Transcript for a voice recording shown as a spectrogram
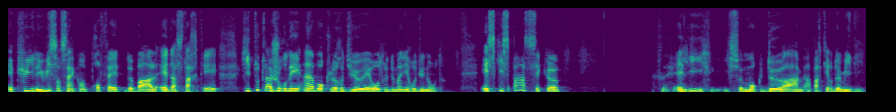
et puis les 850 prophètes de Baal et d'Astarté, qui toute la journée invoquent leur Dieu et autres d'une manière ou d'une autre. Et ce qui se passe, c'est que Élie, il se moque d'eux à, partir de midi.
